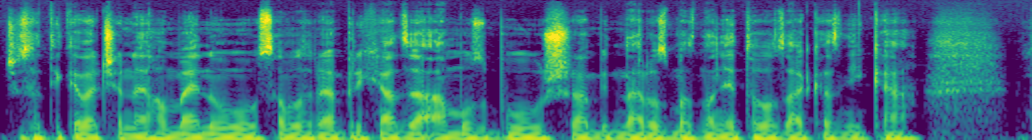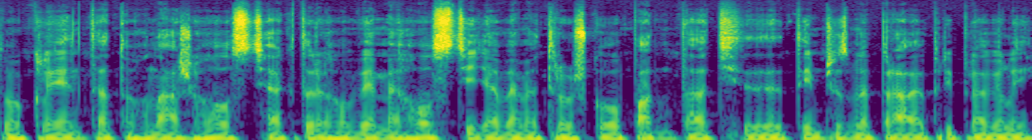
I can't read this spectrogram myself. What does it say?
Čo sa týka večerného menu, samozrejme prichádza amus buš, aby na rozmaznanie toho zákazníka, toho klienta, toho nášho hostia, ktorého vieme hostiť a vieme trošku opantať e, tým, čo sme práve pripravili.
